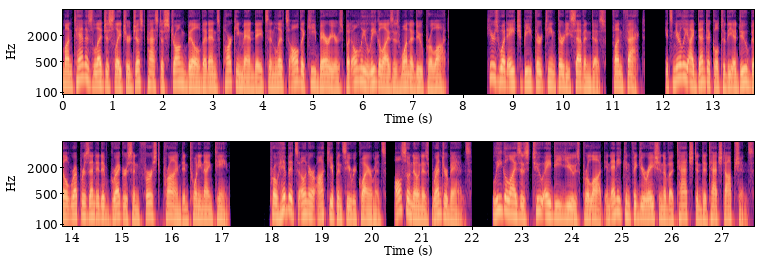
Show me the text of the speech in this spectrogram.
Montana's legislature just passed a strong bill that ends parking mandates and lifts all the key barriers but only legalizes one ADU per lot. Here's what HB 1337 does. Fun fact. It's nearly identical to the ADU bill Representative Gregerson first primed in 2019. Prohibits owner occupancy requirements, also known as renter bans. Legalizes 2 ADUs per lot in any configuration of attached and detached options.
